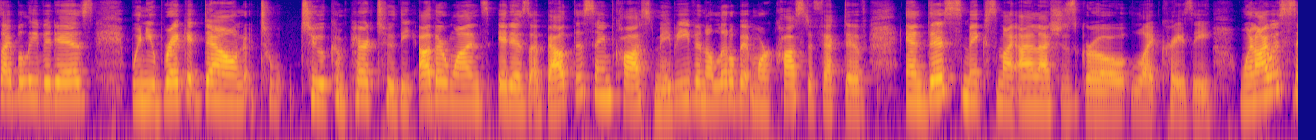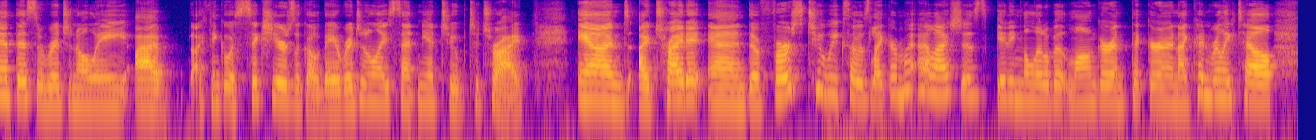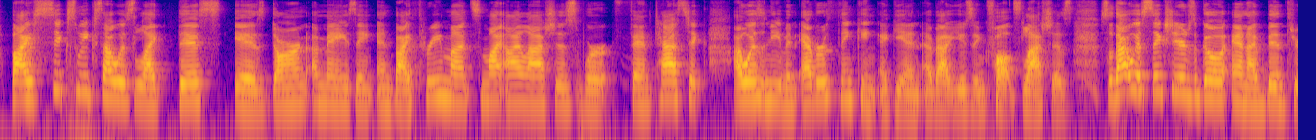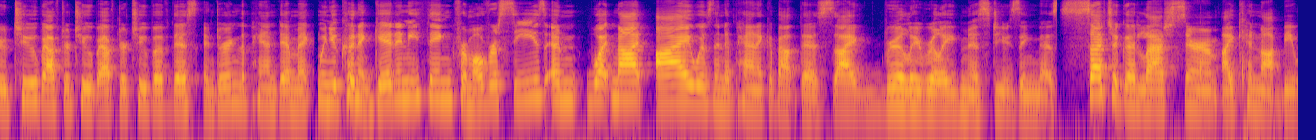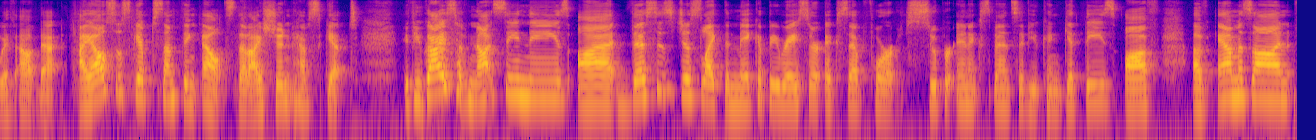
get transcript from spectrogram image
I believe it is, when you break it down to, to compare to the other ones, it is about the same cost, maybe even a little bit more cost effective. And this makes my eyelashes grow like crazy. When I was sent this originally, I I think it was six years ago. They originally sent me a tube to try and I tried it and the first two weeks I was like, are my eyelashes getting a little bit longer and thicker? And I couldn't really tell. By six weeks, I was like, this is darn amazing. And by three months, my eyelashes were fantastic. I wasn't even ever thinking again about using false lashes. So that was six years ago. And I've been through tube after tube after tube of this. And during the pandemic, when you couldn't get anything from overseas and whatnot, I was in a panic about this. I really, really missed using this. Such a good lash serum. I cannot be without that. I also skipped something else that I shouldn't have skipped. If you guys have not seen these, uh, this is just like the makeup eraser except for super inexpensive. You can get these off of Amazon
